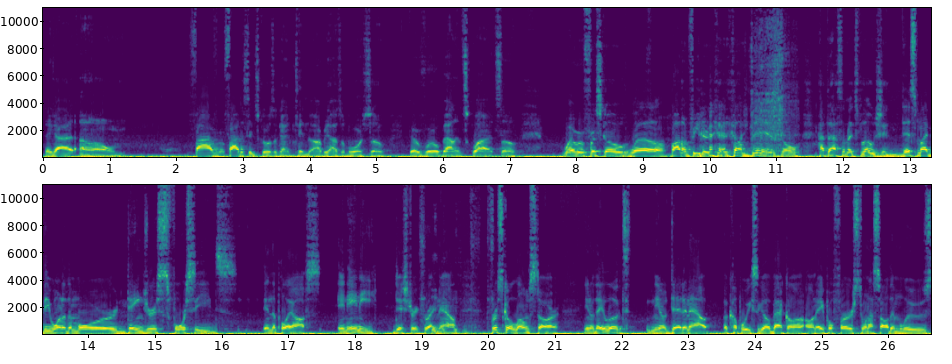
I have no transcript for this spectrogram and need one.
They got um, five five to six girls that got 10 RBIs or more. So they're a real balanced squad. So wherever Frisco Well- bottom feeder comes in, it's going to have to have some explosion. This might be one of the more dangerous four seeds in the playoffs in any district right now. Frisco Lone Star, you know, they looked, you know, dead and out a couple weeks ago back on, on April 1st when I saw them lose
